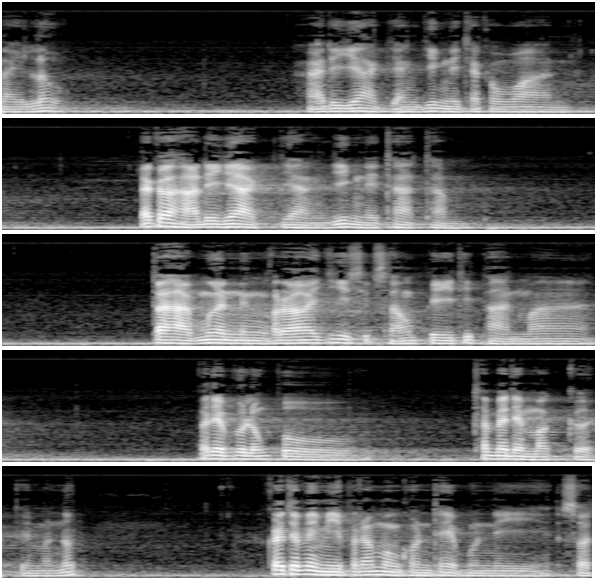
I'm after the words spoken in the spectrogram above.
ในโลก หาได้ยากอย่างยิ่งในจักรวาล แล้วก็หาได้ยากอย่างยิ่งในธาตุธรรมแต่หากเมื่อหนึ่งร้อยยี่สิบสองปีที่ผ่านมา ระเดชพระคุณหลวงปู่ท่านไม่ได้มาเกิดเป็นมนุษย์ ก็จะไม่มีพระมงคลเทพมุนี สด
